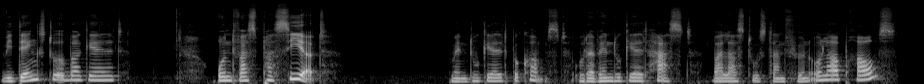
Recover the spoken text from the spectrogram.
Wie denkst du über Geld? Und was passiert, wenn du Geld bekommst oder wenn du Geld hast? Ballerst du es dann für einen Urlaub raus?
